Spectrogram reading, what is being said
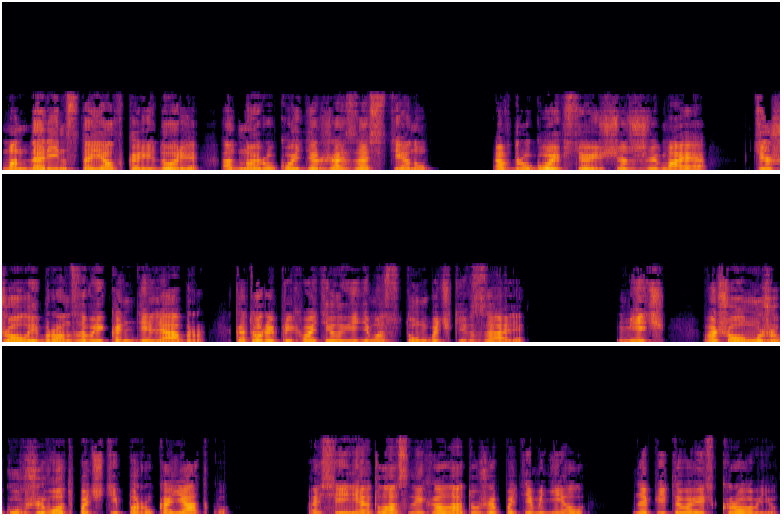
Мандарин стоял в коридоре, одной рукой держась за стену, а в другой все еще сжимая тяжелый бронзовый канделябр, который прихватил, видимо, с тумбочки в зале. Меч вошел мужику в живот почти по рукоятку, а синий атласный халат уже потемнел, напитываясь кровью.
